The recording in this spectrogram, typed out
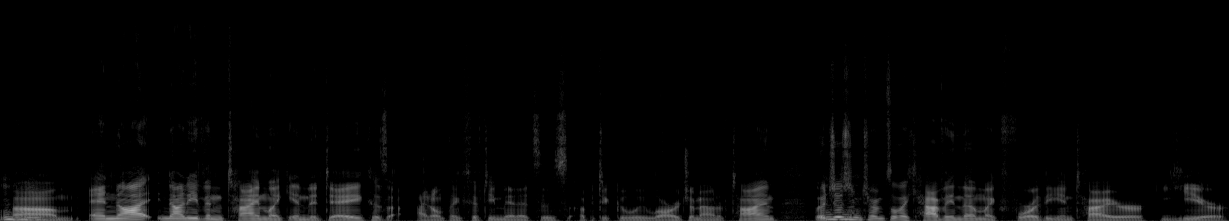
Mm-hmm. Um, and not not even time like in the day because I don't think 50 minutes is a particularly large amount of time, but mm-hmm. just in terms of like having them like for the entire year,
